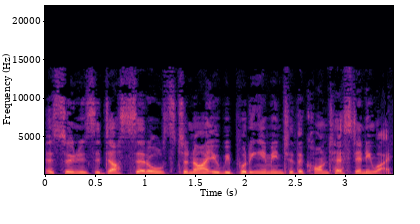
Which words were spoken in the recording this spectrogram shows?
as soon as the dust settles tonight, you'll be putting him into the contest anyway.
